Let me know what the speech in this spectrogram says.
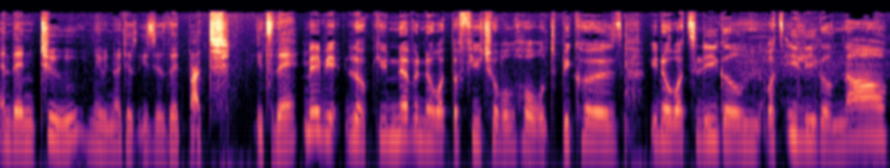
And then two maybe not as easy as that but it's there. Maybe look, you never know what the future will hold because you know what's legal, what's illegal now,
